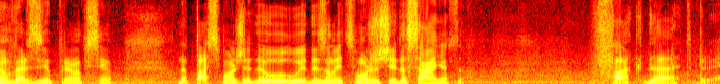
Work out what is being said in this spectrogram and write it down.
verziju prema psima. Da pas može da ujede za lice, možeš i da sanja to. Fuck that, bre.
